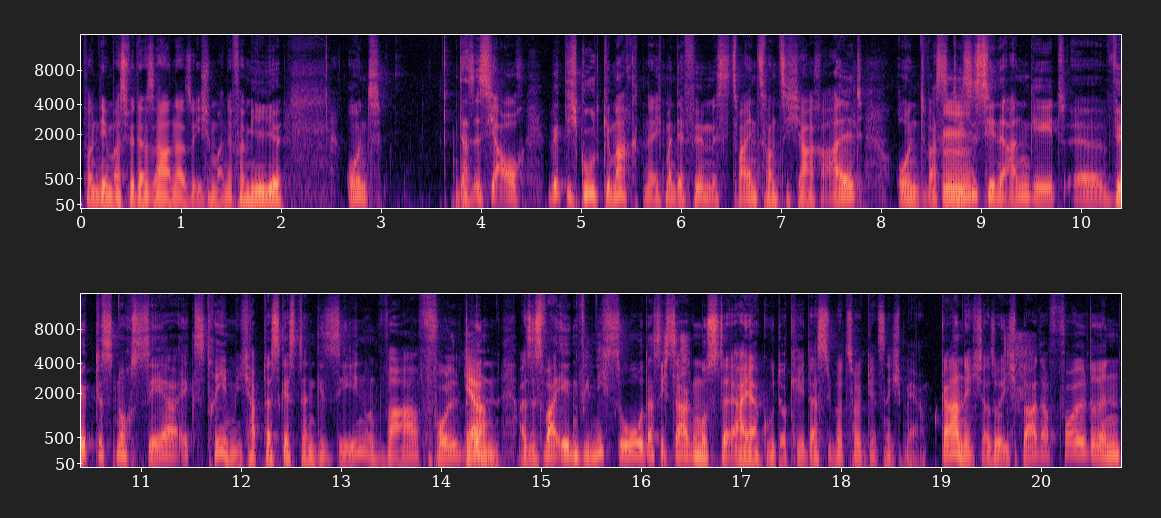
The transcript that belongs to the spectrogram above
von dem, was wir da sahen, also ich und meine Familie. Und das ist ja auch wirklich gut gemacht. Ne? Ich meine, der Film ist 22 Jahre alt und was diese Szene angeht, äh, wirkt es noch sehr extrem. Ich habe das gestern gesehen und war voll Ja. drin. Also es war irgendwie nicht so, dass ich Richtig. sagen musste, ah ja gut, okay, das überzeugt jetzt nicht mehr. Gar nicht. Also ich war da voll drin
